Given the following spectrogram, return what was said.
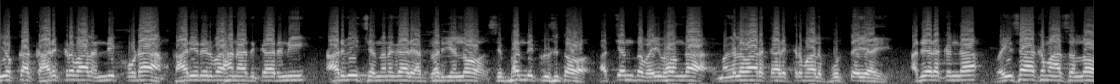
ఈ యొక్క కార్యక్రమాలన్నీ కూడా కార్యనిర్వహణాధికారిని ఆర్వి చందన గారి ఆధ్వర్యంలో సిబ్బంది కృషితో అత్యంత వైభవంగా మంగళవార కార్యక్రమాలు పూర్తయ్యాయి. అదే రకంగా వైశాఖ మాసంలో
